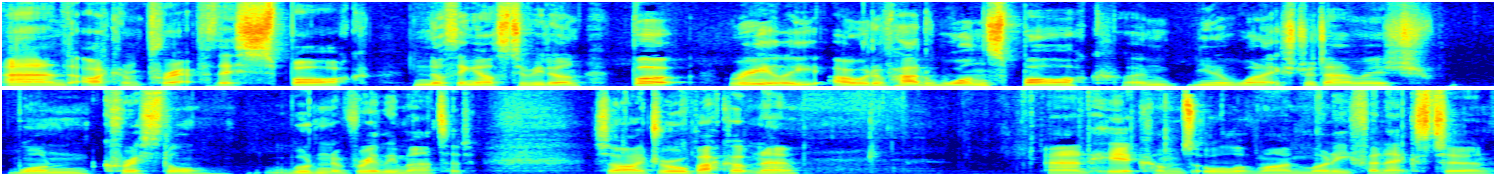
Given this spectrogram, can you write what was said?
and I can prep this spark. Nothing else to be done, but really, I would have had one spark and you know one extra damage, one crystal, wouldn't have really mattered. So I draw back up now, and here comes all of my money for next turn.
